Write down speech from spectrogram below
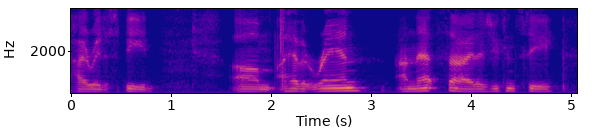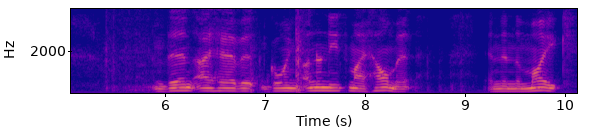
high rate of speed. Um, I have it ran on that side as you can see. And then I have it going underneath my helmet and then the mic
